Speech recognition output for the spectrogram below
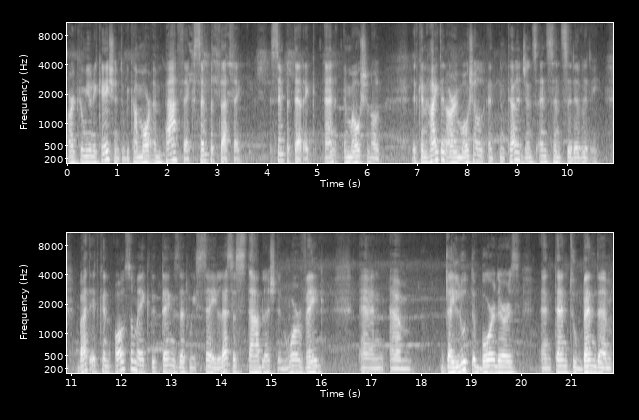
our communication to become more empathic, sympathetic, sympathetic and emotional. It can heighten our emotional intelligence and sensitivity. But it can also make the things that we say less established and more vague and um, dilute the borders and tend to bend them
